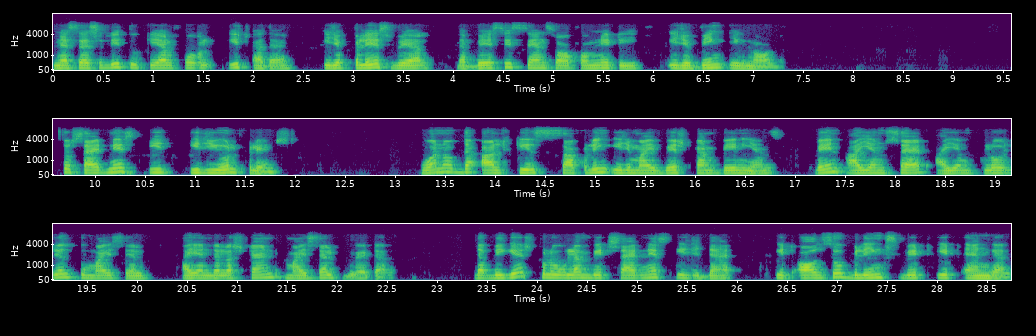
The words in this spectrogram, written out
necessary to care for each other is a place where the basic sense of community is being ignored. So sadness is, is your friends. One of the Alkir's suffering is my best companions. When I am sad, I am closer to myself. I understand myself better. The biggest problem with sadness is that it also blinks with it anger,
